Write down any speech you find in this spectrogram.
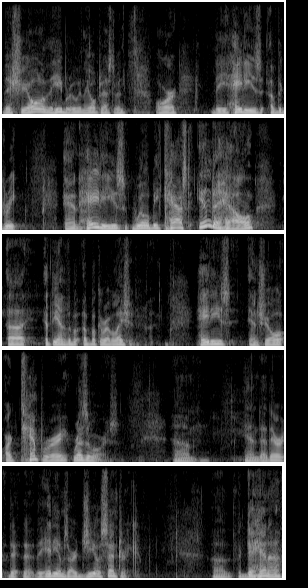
the Sheol of the Hebrew in the Old Testament or the Hades of the Greek. And Hades will be cast into hell uh, at the end of the book of Revelation. Hades and Sheol are temporary reservoirs. Um, and uh, the, the, idioms are geocentric. Uh, the Gehenna,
